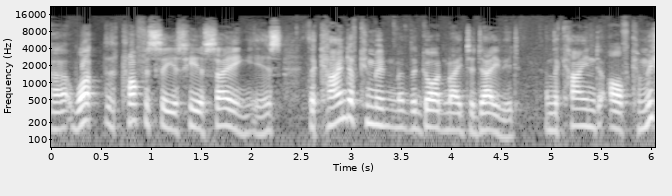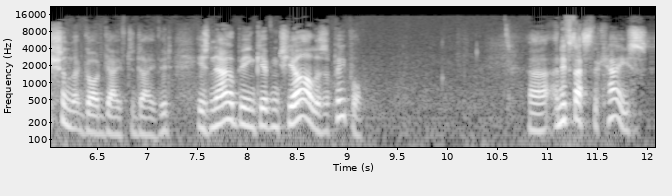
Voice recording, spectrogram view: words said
uh, what the prophecy is here saying is the kind of commitment that God made to David and the kind of commission that God gave to David is now being given to Yal as a people. Uh, and if that's the case,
